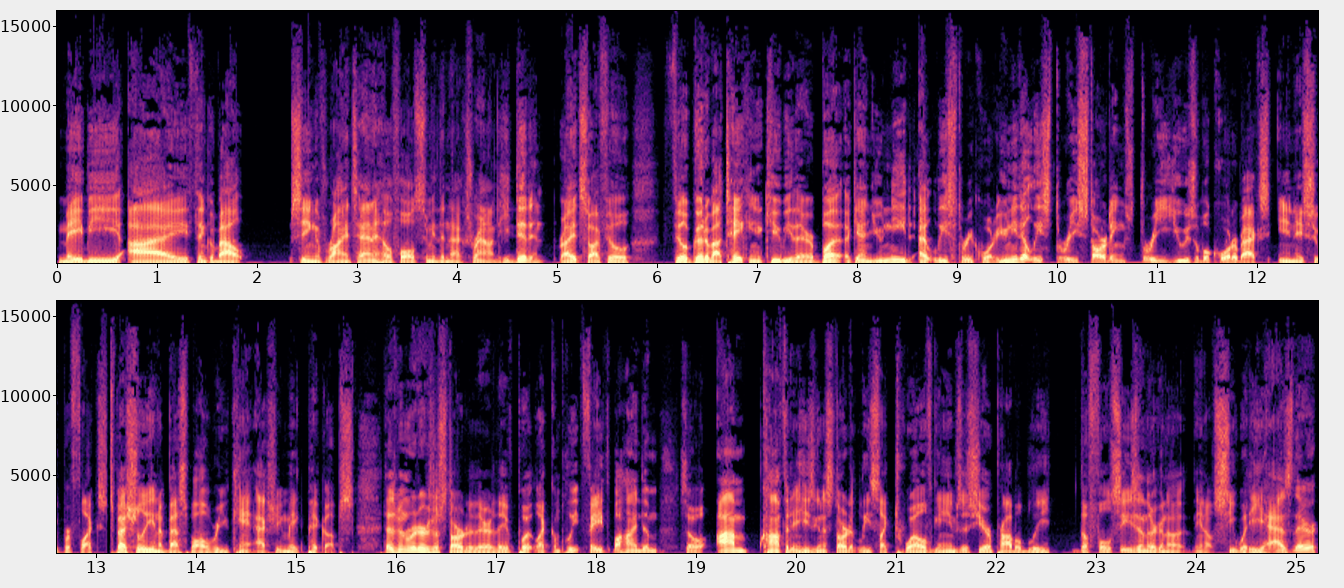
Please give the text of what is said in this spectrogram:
maybe I think about seeing if Ryan Tannehill falls to me the next round. He didn't, right? So I feel feel good about taking a QB there. But again, you need at least three quarter. You need at least three startings, three usable quarterbacks in a super flex, especially in a best ball where you can't actually make pickups. Desmond Ridder's a starter there. They've put like complete faith behind him. So I'm confident he's going to start at least like 12 games this year, probably the full season. They're going to, you know, see what he has there.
